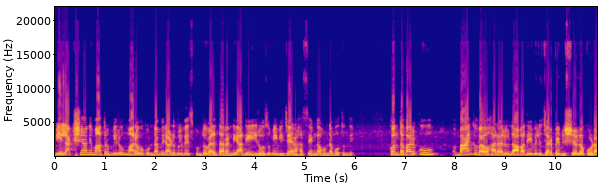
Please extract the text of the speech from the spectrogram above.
మీ లక్ష్యాన్ని మాత్రం మీరు మరవకుండా మీరు అడుగులు వేసుకుంటూ వెళ్తారండి. అదే ఈరోజు మీ విజయ రహస్యంగా ఉండబోతుంది. కొంతవరకు బ్యాంకు వ్యవహారాలు లావాదేవీలు జరిపే విషయంలో కూడా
